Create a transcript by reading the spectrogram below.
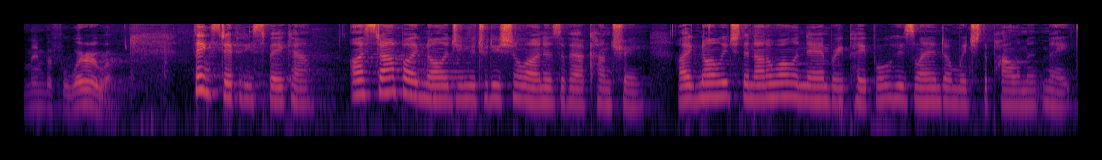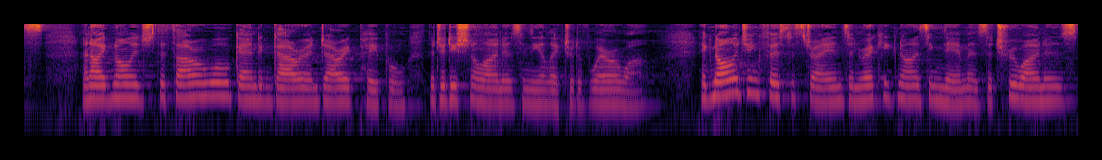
Member for Werriwa. Thanks, Deputy Speaker. I start by acknowledging the traditional owners of our country. I acknowledge the Ngunnawal and Ngambri people whose land on which the parliament meets. And I acknowledge the Tharawal, Gandangara and Darug people, the traditional owners in the electorate of Werriwa. Acknowledging First Australians and recognising them as the true owners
